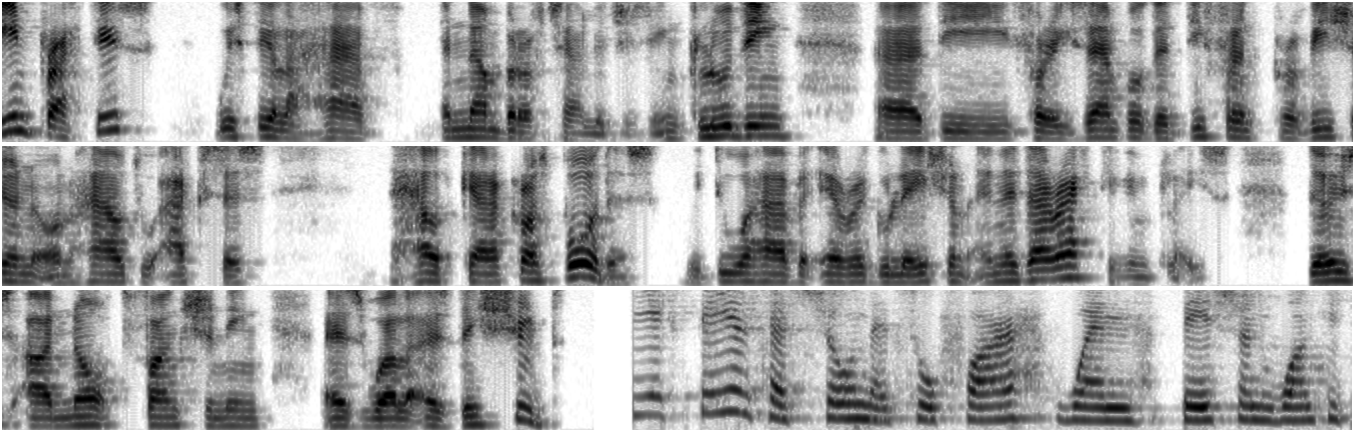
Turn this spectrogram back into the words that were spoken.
In practice, we still have a number of challenges, including uh, the, for example, the different provision on how to access healthcare across borders. We do have a regulation and a directive in place. Those are not functioning as well as they should. The experience has shown that so far, when patient wanted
